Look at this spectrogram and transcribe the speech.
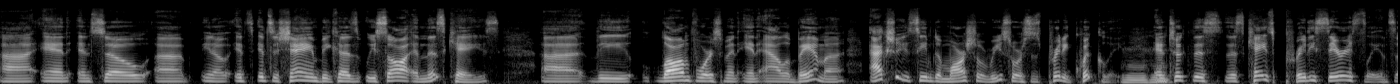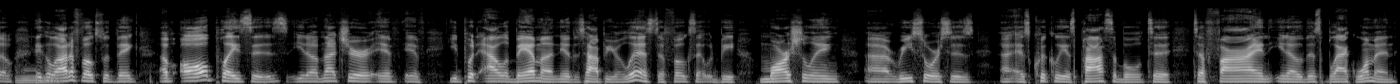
Uh, and and so uh, you know it's it's a shame because we saw in this case uh, the law enforcement in Alabama actually seemed to marshal resources pretty quickly mm-hmm. and took this this case pretty seriously. And so mm-hmm. I think a mm-hmm. lot of folks would think of all places, you know, I'm not sure if if you'd put Alabama near the top of your list of folks that would be marshaling uh, resources uh, as quickly as possible to to find you know this black woman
